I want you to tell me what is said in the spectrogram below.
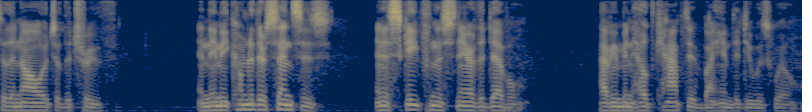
to the knowledge of the truth, and they may come to their senses and escape from the snare of the devil, having been held captive by him to do his will.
